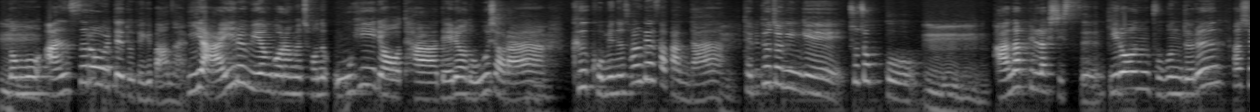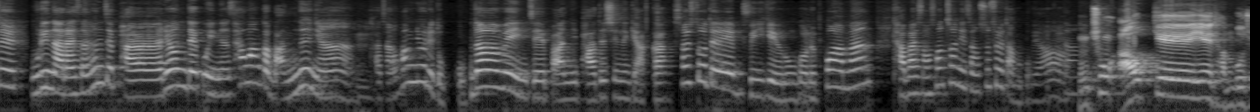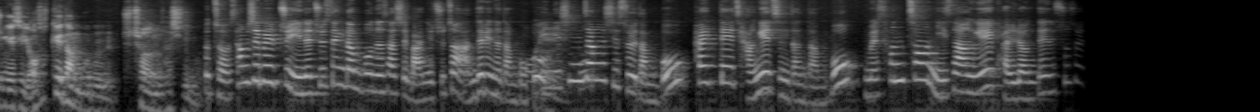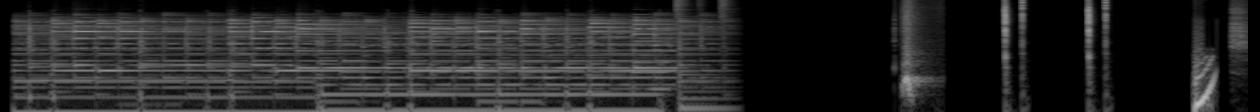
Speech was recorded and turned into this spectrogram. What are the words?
음. 너무 안쓰러울 때도 되게 많아요. 이 아이를 위한 거라면 저는 오히려 다 내려놓으셔라. 음. 그 고민은 설계사가 한다. 음. 대표적인 게 수족구, 음, 음, 아나필락시스 이런 부분들은 사실 우리나라에서 현재 발현되고 있는 상황과 맞느냐 음. 가장 확률이 높고 그 다음에 이제 많이 받으시는 게 아까 설소대 부위계 이런 거를 포함한 다발성 선천 이상 수술 담보요. 그럼 총 9개의 담보 중에서 6개 담보를 추천하시는 거예요? 그렇죠. 31주 이내 출생 담보는 사실 많이 추천 안 드리 는 담보고 음. 심장 시술 담보, 8대 장애 진단 담보, 그다음에 선천 이상에 관련된 수술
